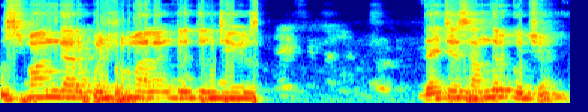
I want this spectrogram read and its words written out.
ఉస్మాన్ గారు పుష్పం అలంకృతం చేయవలసి దయచేసి అందరూ కూర్చోండి.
